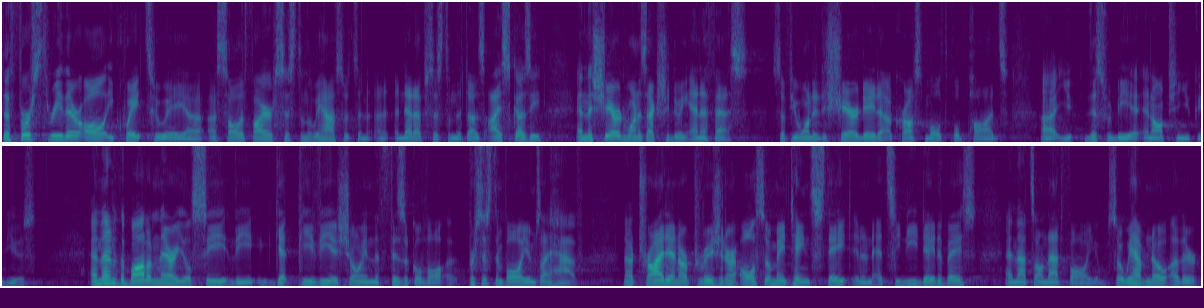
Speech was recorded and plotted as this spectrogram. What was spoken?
The first three there all equate to a, uh, a SolidFire system that we have, so it's an, a NetApp system that does iSCSI, and the shared one is actually doing NFS. So if you wanted to share data across multiple pods, uh, you, this would be an option you could use. And then at the bottom there, you'll see the get PV is showing the physical vol persistent volumes I have. Now, Trident, our provisioner, also maintains state in an etcd database, and that's on that volume. So we have no other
